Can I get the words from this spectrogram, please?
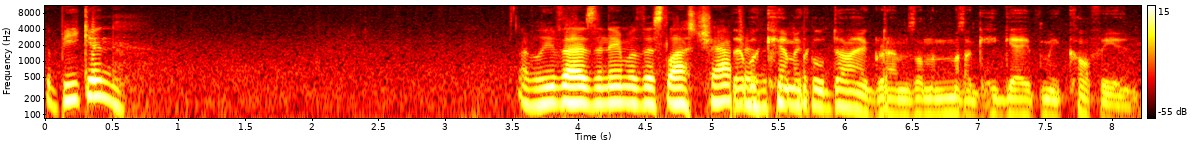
The beacon? I believe that is the name of this last chapter. There were the chemical diagrams on the mug he gave me coffee in,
